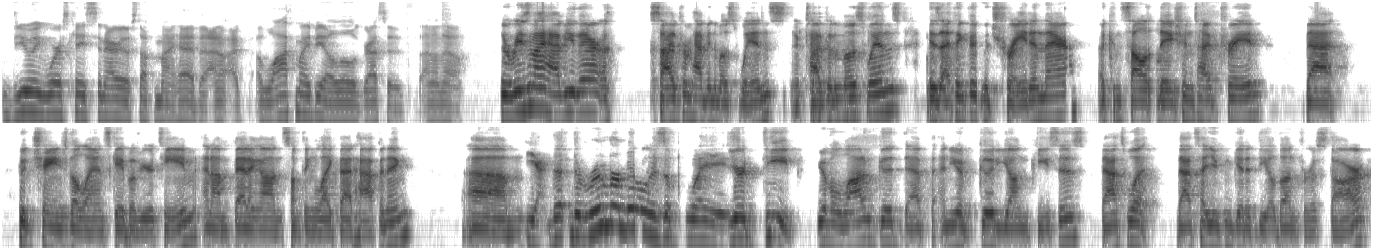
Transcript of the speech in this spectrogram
viewing worst case scenario stuff in my head, but I don't. I, a lock might be a little aggressive. I don't know. The reason I have you there, aside from having the most wins, or tied for the most wins, is I think there's a trade in there, a consolidation type trade that could change the landscape of your team, and I'm betting on something like that happening. Um, yeah, the, the rumor mill is ablaze. You're deep. You have a lot of good depth, and you have good young pieces. That's what. That's how you can get a deal done for a star.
